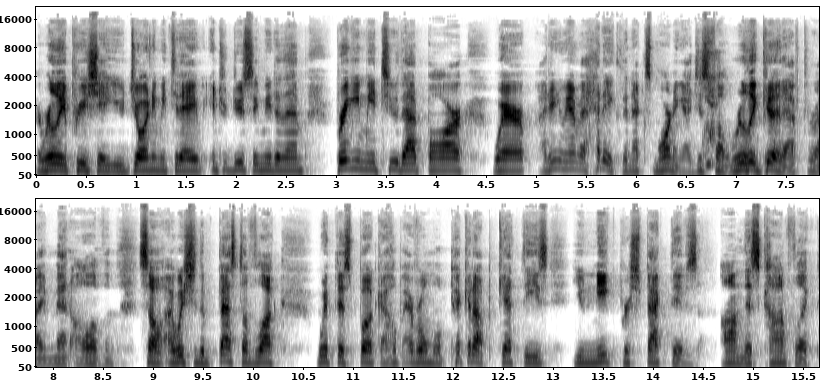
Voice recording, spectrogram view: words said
I really appreciate you joining me today, introducing me to them, bringing me to that bar where I didn't even have a headache the next morning. I just felt really good after I met all of them. So I wish you the best of luck with this book. I hope everyone will pick it up, get these unique perspectives on this conflict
